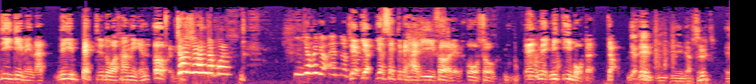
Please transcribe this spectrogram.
det är det jag menar. Det är bättre då att han är en örn. Jag, jag ändrar på det! Ja, jag ändrar Så jag, jag, jag sätter mig här i fören och så... Eh, nej, mitt i båten. Ja. Ja, eh, eh, absolut. Eh,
